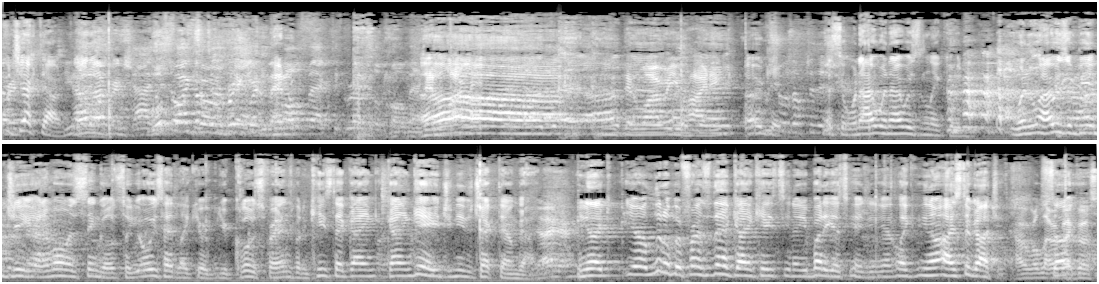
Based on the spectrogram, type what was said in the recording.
have a check down. You got to. We'll fight over bring with them. Call back to Gross. will call back. Oh, then why were you hiding? Okay. Listen, when I when I was in Lakewood, when I was in BMG and everyone was single, so you always had like your, your close friends, but in case that guy got engaged, you need a check down guy. And you're like you're a little bit friends with that guy in case you know your buddy gets engaged. Like you know, I still got you. I will let so Rebecca Gross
